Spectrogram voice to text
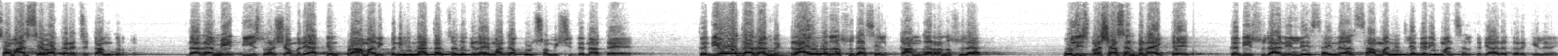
समाजसेवा करायचं काम करतोय. दादा मी तीस वर्षामध्ये अत्यंत प्रामाणिकपणे ही नाताचं नगर आहे माझा कुलस्वामी सिद्ध नातं आहे. कधी हो दादा मी ड्रायव्हरला सुद्धा असेल कामगारांना सुद्धा पोलीस प्रशासन पण ऐकते कधी सुद्धा अनिल देसाईनं सामान्यातल्या गरीब माणसाला कधी आरं कर केलं नाही.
